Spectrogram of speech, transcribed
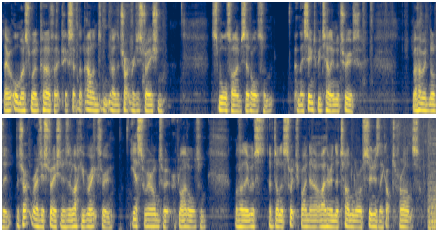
They were almost word perfect, except that Alan didn't know the truck registration. Small time, said Alton, and they seem to be telling the truth. Mohammed nodded. The truck registration is a lucky breakthrough. Yes, we're on to it, replied Alton, although they must have done a switch by now, either in the tunnel or as soon as they got to France.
